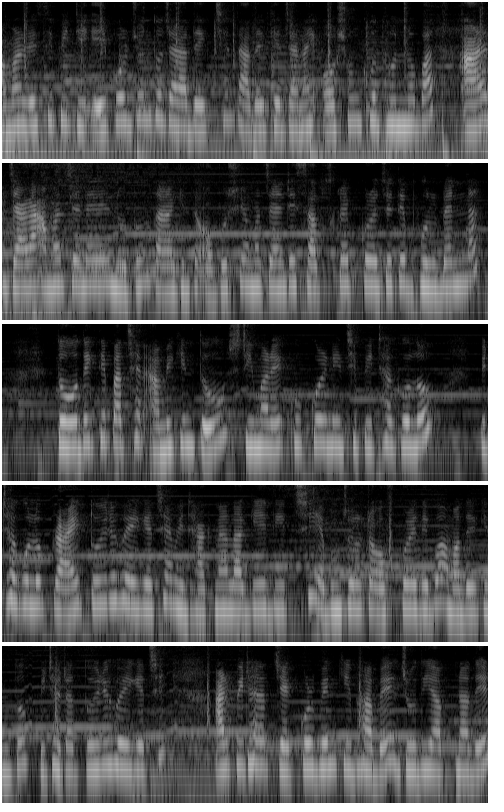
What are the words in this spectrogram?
আমার রেসিপিটি এই পর্যন্ত যারা দেখছেন, তাদেরকে জানাই অসংখ্য ধন্যবাদ। আর যারা আমার চ্যানেলে নতুন, তারা কিন্তু অবশ্যই আমার চ্যানেলটি সাবস্ক্রাইব করে যেতে ভুলবেন না। তো দেখতে পাচ্ছেন, আমি কিন্তু স্টিমারে কুক করে নিচ্ছি পিঠাগুলো। পিঠাগুলো প্রায় তৈরি হয়ে গেছে, আমি ঢাকনা লাগিয়ে দিচ্ছি এবং চুলাটা অফ করে দেব। আমাদের কিন্তু পিঠাটা তৈরি হয়ে গেছে। আর পিঠাটা চেক করবেন কীভাবে, যদি আপনাদের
